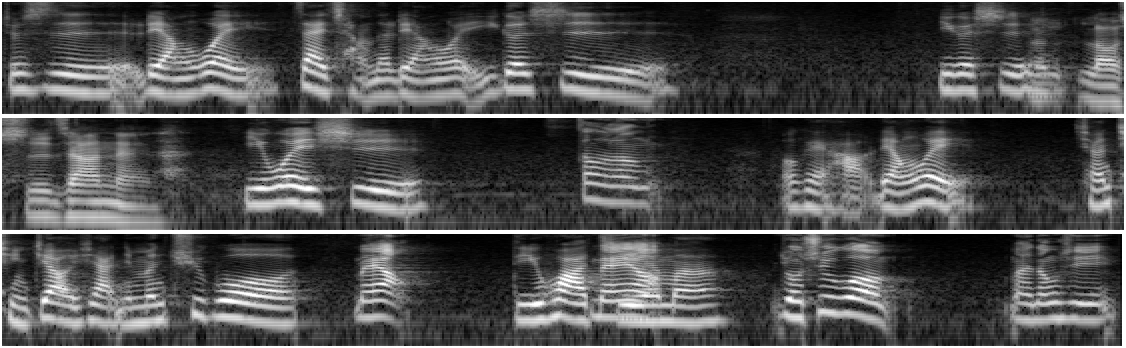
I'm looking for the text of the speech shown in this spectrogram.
就是两位在场的两位，一个是，一个是，呃老师渣男，一位是。到底让 OK，好，两位想请教一下，你们去过没有迪化街吗？有去过买东西，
